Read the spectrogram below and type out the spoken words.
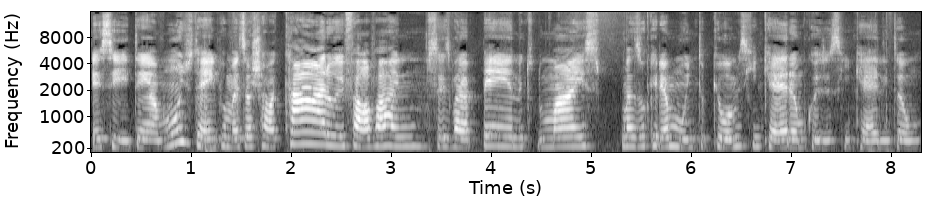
esse item há muito tempo, mas eu achava caro e falava, ai, não sei se vale a pena e tudo mais. Mas eu queria muito, porque eu amo skincare, amo coisas de skincare, então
